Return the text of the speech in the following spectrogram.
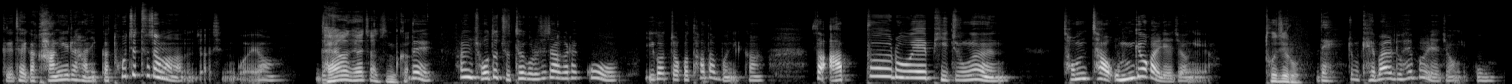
그 제가 강의를 하니까 토지 투자만 하는 줄 아시는 거예요. 네. 다양하게 하지 않습니까? 네, 사실 저도 주택으로 시작을 했고 이것저것 하다 보니까 그래서 앞으로의 비중은 점차 옮겨갈 예정이에요. 토지로. 네, 좀 개발도 해볼 예정이고, 네,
